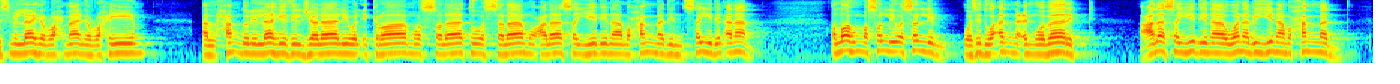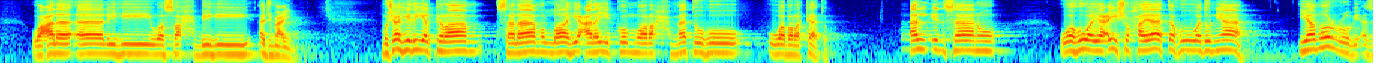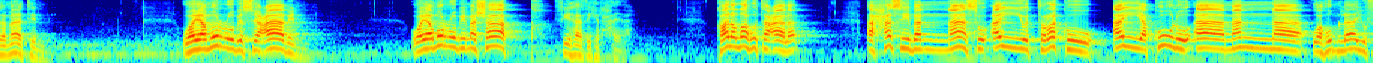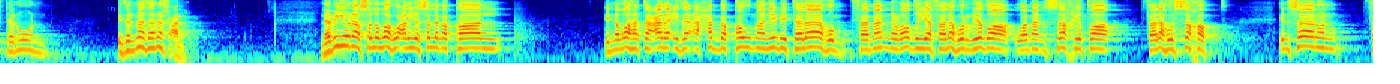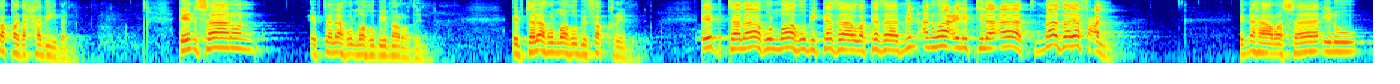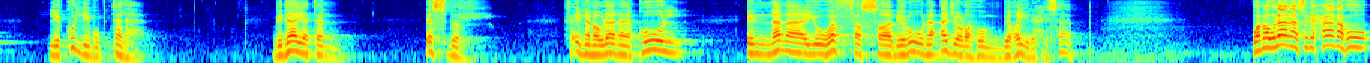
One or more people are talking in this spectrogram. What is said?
بسم الله الرحمن الرحيم الحمد لله ذي الجلال والاكرام والصلاه والسلام على سيدنا محمد سيد الانام اللهم صل وسلم وزد وانعم وبارك على سيدنا ونبينا محمد وعلى اله وصحبه اجمعين مشاهدي الكرام سلام الله عليكم ورحمته وبركاته الإنسان وهو يعيش حياته ودنياه يمر بأزمات ويمر بصعاب ويمر بمشاق في هذه الحياة. قال الله تعالى أحسب الناس أن يتركوا أن يقولوا آمنا وهم لا يفتنون. اذا ماذا نفعل؟ نبينا صلى الله عليه وسلم قال إن الله تعالى إذا أحب قوما ابتلاهم فمن رضي فله الرضا ومن سخط فله السخط. إنسان فقد حبيبا. إنسان ابتلاه الله بمرض ابتلاه الله بفقر ابتلاه الله بكذا وكذا من أنواع الابتلاءات. ماذا يفعل؟ إنها رسائل لكل مبتلى. بداية اصبر فإن مولانا يقول إنما يوفى الصابرون أجرهم بغير حساب. ومولانا سبحانه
